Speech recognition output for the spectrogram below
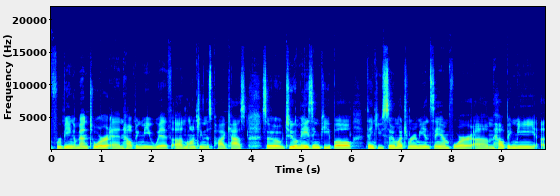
for being a mentor and helping me with uh, launching this podcast. So, two amazing people. Thank you so much, Romy and Sam, for um, helping me uh,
